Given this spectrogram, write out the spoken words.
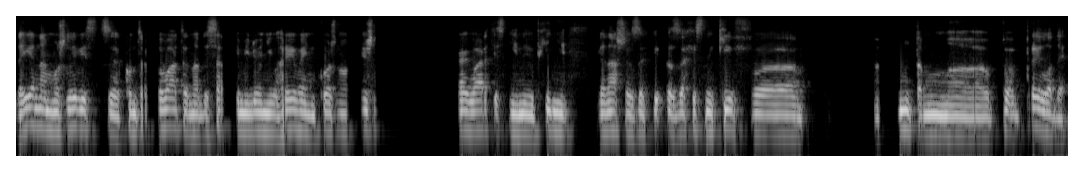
дає нам можливість контрактувати на десятки мільйонів гривень кожного тижня. Вартісні і необхідні для наших захисників. е, Ну там е, прилади.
